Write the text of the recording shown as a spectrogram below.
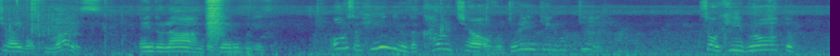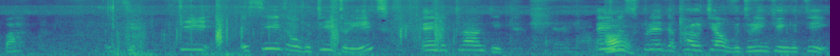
China twice and learned Zen Buddhism. Also, he knew the culture of drinking tea. So he brought back tea, seeds of tea trees and planted and Oh. spread the culture of drinking tea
